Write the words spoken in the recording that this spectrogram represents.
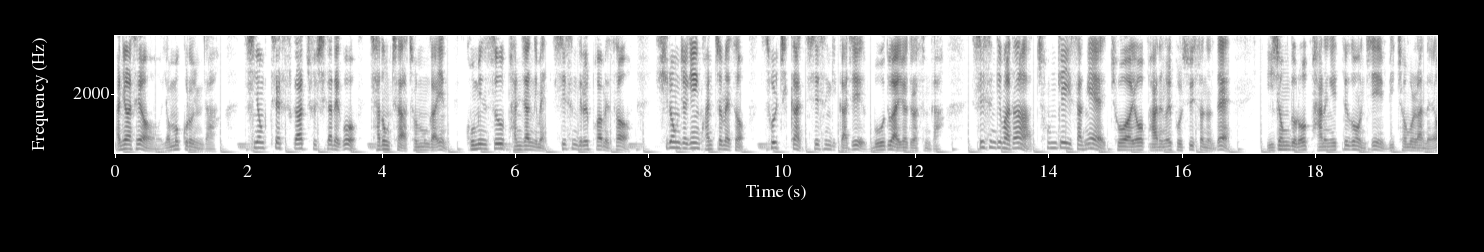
안녕하세요. 연목구름입니다. 신형 트랙스가 출시가 되고 자동차 전문가인 고민수 반장님의 시승기를 포함해서 실용적인 관점에서 솔직한 시승기까지 모두 알려드렸습니다. 시승기마다 1000개 이상의 좋아요 반응을 볼 수 있었는데 이 정도로 반응이 뜨거운지 미처 몰랐네요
